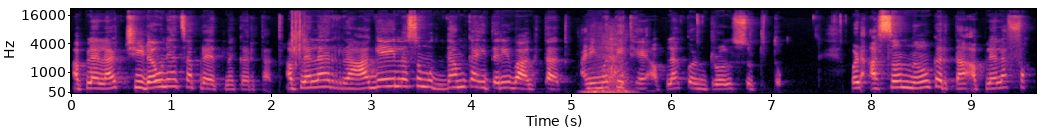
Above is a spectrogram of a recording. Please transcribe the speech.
आपल्याला चिडवण्याचा प्रयत्न करतात. आपल्याला राग येईल असं मुद्दाम काहीतरी वागतात आणि मग तिथे आपला कंट्रोल सुटतो. पण असं न करता आपल्याला फक्त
